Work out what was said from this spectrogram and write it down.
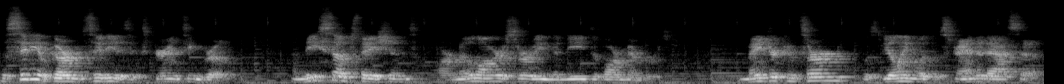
The City of Garden City is experiencing growth, and these substations are no longer serving the needs of our members. The major concern was dealing with the stranded asset.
